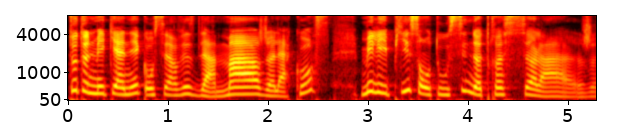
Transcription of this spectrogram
Toute une mécanique au service de la marge, de la course, mais les pieds sont aussi notre solage.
